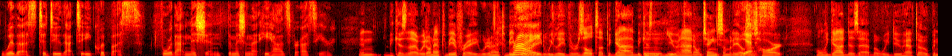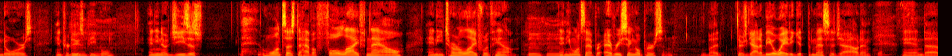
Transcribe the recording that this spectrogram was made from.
with us to do that to equip us for that mission, the mission that He has for us here. And because of that, we don't have to be afraid. We don't have to be Right. Mm-hmm. worried. We leave the results up to God because you and I don't change somebody else's Yes. heart. Only God does that. But we do have to open doors, introduce Mm-hmm. people. And, you know, Jesus wants us to have a full life now and eternal life with Him. Mm-hmm. And He wants that for every single person. But there's got to be a way to get the message out. And, Yes. and uh,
